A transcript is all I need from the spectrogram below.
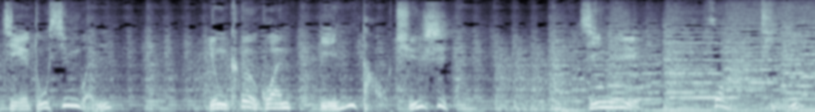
解读新闻。用客观引导趋势。今日话题。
